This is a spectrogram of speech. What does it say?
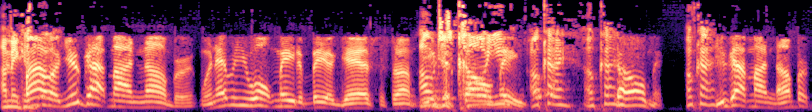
I mean, 'cause Tyler, you got my number. Whenever you want me to be a guest or something, oh, you just call, you. me. Okay, okay, Call me. okay. You got my number.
